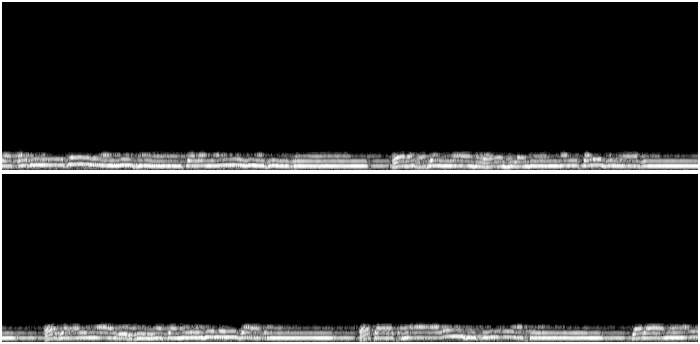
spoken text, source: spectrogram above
ولقد نجانا نوحا فلم يجيبون ونجيناه وأهله من الكرب العظيم. وجعلنا ذريته هم الباقين وتركنا عليه في الآخرين سلام على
